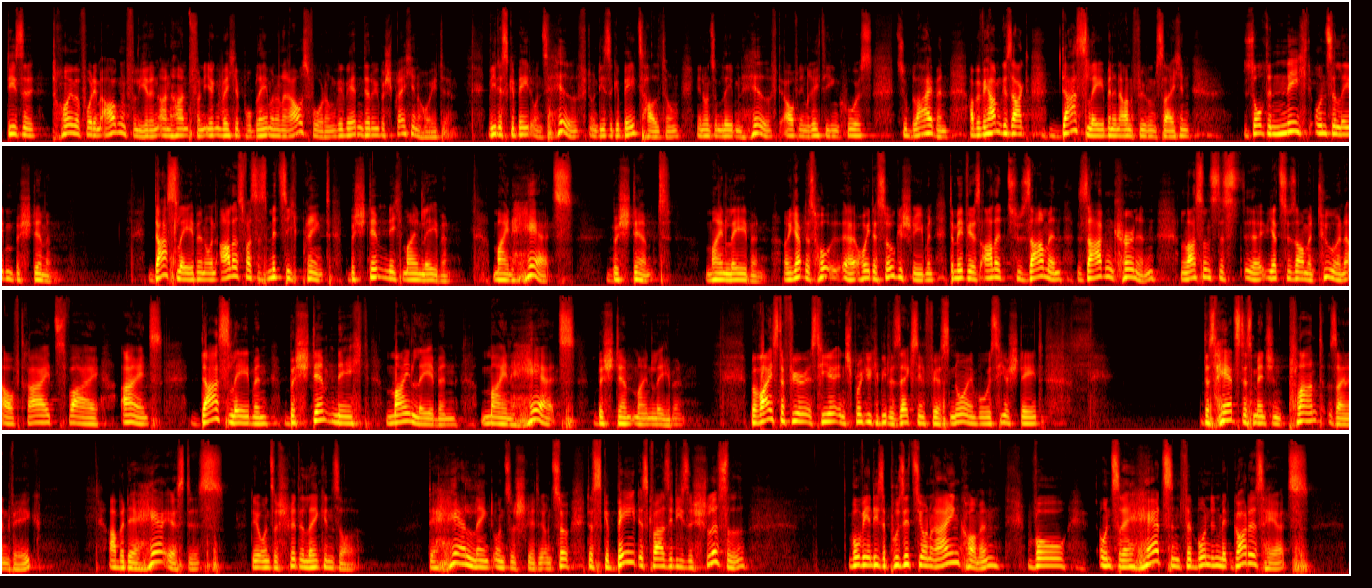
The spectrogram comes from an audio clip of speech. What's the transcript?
diese Träume vor den Augen verlieren anhand von irgendwelchen Problemen und Herausforderungen. Wir werden darüber sprechen heute, wie das Gebet uns hilft und diese Gebetshaltung in unserem Leben hilft, auf den richtigen Kurs zu bleiben. Aber wir haben gesagt, das Leben in Anführungszeichen sollte nicht unser Leben bestimmen. Das Leben und alles, was es mit sich bringt, bestimmt nicht mein Leben. Mein Herz bestimmt mein Leben. Und ich habe das äh, heute so geschrieben, damit wir das alle zusammen sagen können. Lass uns das äh, jetzt zusammen tun auf 3, 2, 1. Das Leben bestimmt nicht mein Leben, mein Herz bestimmt mein Leben. Beweis dafür ist hier in Sprüche Kapitel 16, Vers 9, wo es hier steht, das Herz des Menschen plant seinen Weg, aber der Herr ist es, der unsere Schritte lenken soll. Der Herr lenkt unsere Schritte. Und so, das Gebet ist quasi dieser Schlüssel, wo wir in diese Position reinkommen, wo unsere Herzen verbunden mit Gottes Herz,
